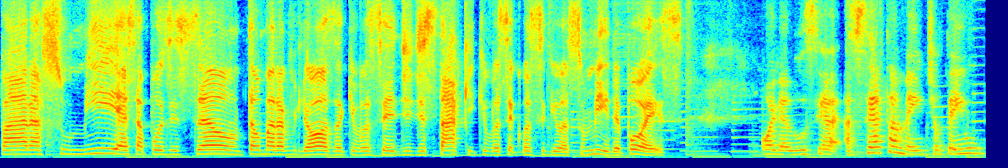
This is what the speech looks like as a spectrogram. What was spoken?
para assumir essa posição tão maravilhosa que você de destaque que você conseguiu assumir depois? Olha, Lúcia, certamente eu tenho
